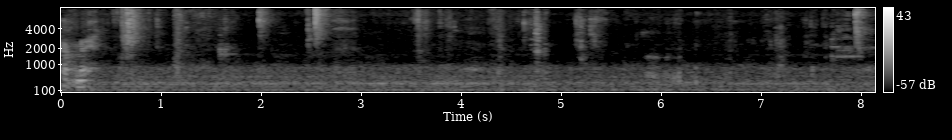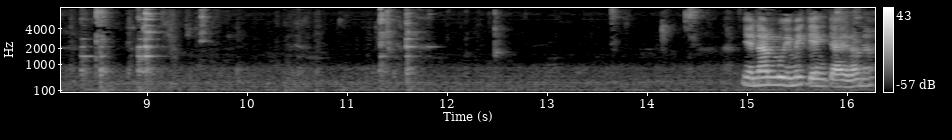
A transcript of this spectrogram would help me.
ผักหน่อยอย่านั้นลุยไม่เกรงใจแล้วนะ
